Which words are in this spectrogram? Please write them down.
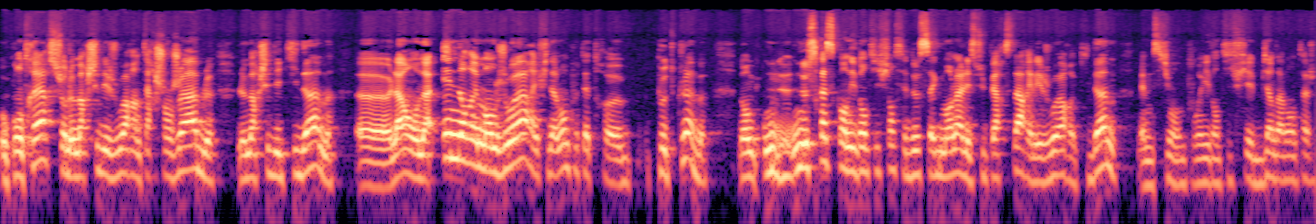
Au contraire, sur le marché des joueurs interchangeables, le marché des kidam, là, on a énormément de joueurs et finalement peut-être peu de clubs. Donc, ne serait-ce qu'en identifiant ces deux segments-là, les superstars et les joueurs qui dament, même si on pourrait identifier bien davantage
